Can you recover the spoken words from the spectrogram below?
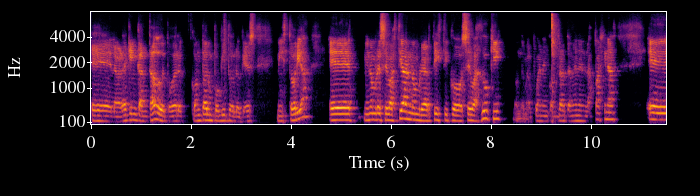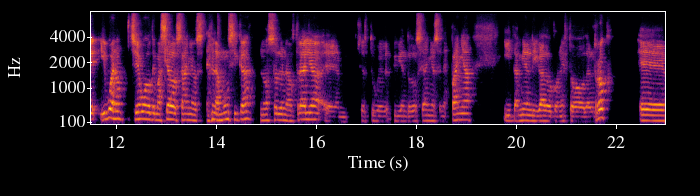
Eh, la verdad que encantado de poder contar un poquito de lo que es mi historia. Eh, mi nombre es Sebastián, nombre artístico Sebas Duki donde me pueden encontrar también en las páginas. Eh, y bueno, llevo demasiados años en la música, no solo en Australia, eh, yo estuve viviendo 12 años en España y también ligado con esto del rock. Eh,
